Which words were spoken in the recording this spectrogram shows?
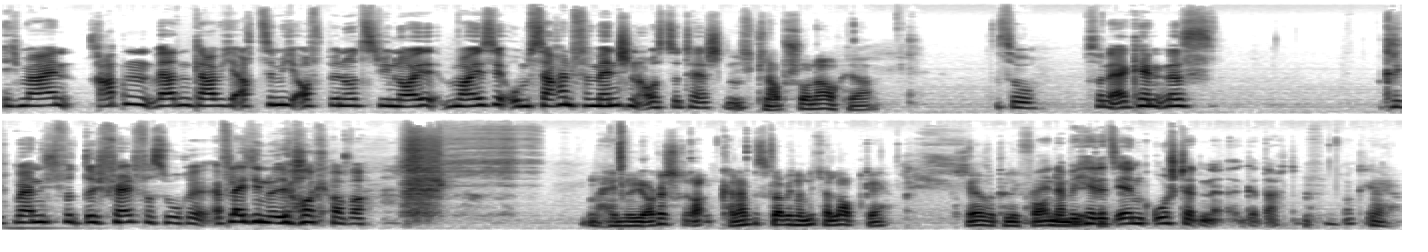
ich meine, Ratten werden, glaube ich, auch ziemlich oft benutzt wie Neu Mäuse, um Sachen für Menschen auszutesten. Ich glaube schon auch, ja. So, so eine Erkenntnis kriegt man nicht durch Feldversuche. Äh, vielleicht in New York, aber Nein, New York ist Cannabis, glaube ich, noch nicht erlaubt, gell? Ja so Kalifornien. nein, aber ich hätte jetzt eher in Großstädten äh, gedacht. Okay. Naja.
